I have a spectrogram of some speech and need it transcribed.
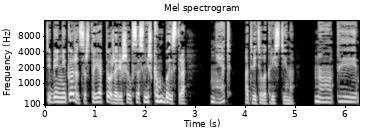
Тебе не кажется, что я тоже решился слишком быстро?» «Нет», — ответила Кристина. «Но ты...»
